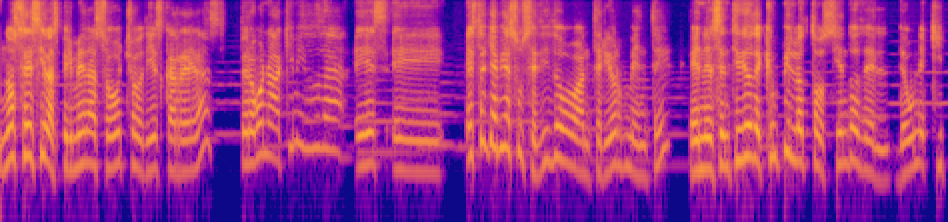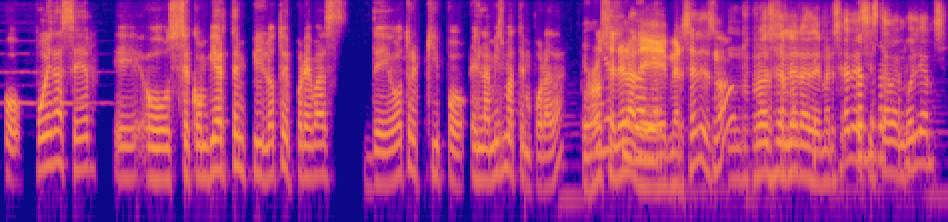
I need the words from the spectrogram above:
no sé si las primeras ocho o diez carreras, pero bueno, aquí mi duda es, eh, esto ya había sucedido anteriormente, en el sentido de que un piloto siendo del- de un equipo pueda ser eh, o se convierta en piloto de pruebas de otro equipo en la misma temporada. Russell era de. Mercedes, ¿no? Russell era de Mercedes y estaba en Williams.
